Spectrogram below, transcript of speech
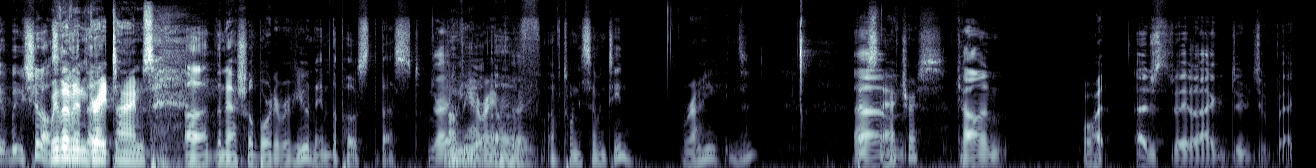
I- we should also. we live note in that, great times. Uh, the National Board of Review named The Post the best Right. Oh, movie yeah, right, of, right, right. of 2017. Right. Mhm. Best Um, actress. Colin, What? I just wait and I do, do, I,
